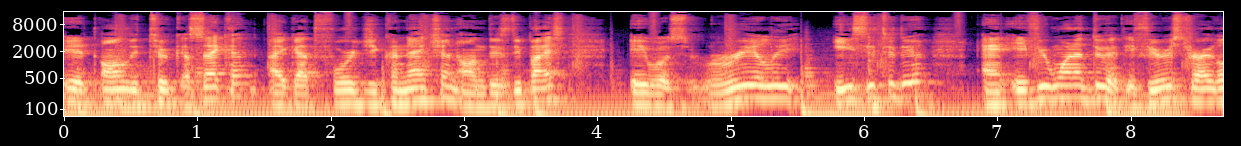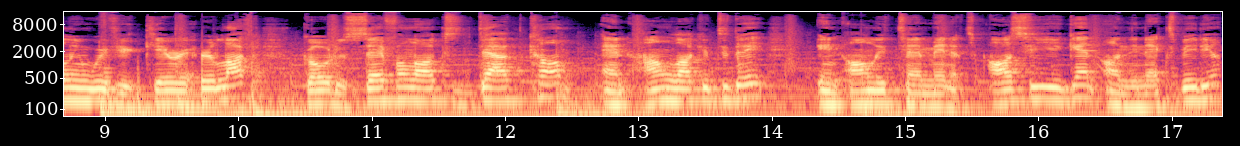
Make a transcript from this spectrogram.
it only took a second. I got 4G connection on this device. It was really easy to do. And if you wanna do it, if you're struggling with your carrier lock, go to safeunlocks.com and unlock it today in only 10 minutes. I'll see you again on the next video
